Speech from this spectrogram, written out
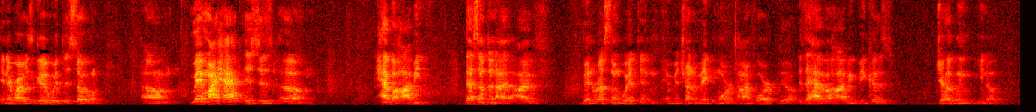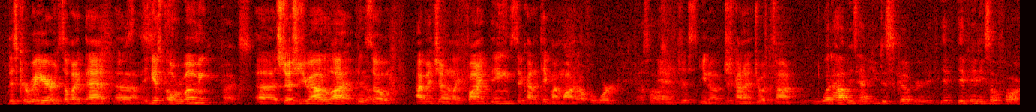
and everybody was good with it. So, um, man, my hack is just um, have a hobby. That's something I, I've been wrestling with and, and been trying to make more time for. Yeah. Is to have a hobby because juggling, you know, this career and stuff like that, um, it gets overwhelming. Facts. Uh, stresses you out a lot, and Yeah. so I've been trying to like find things to kind of take my mind off of work That's awesome. and just you know just kind of enjoy the time. What hobbies have you discovered, if, if, if any, so far?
